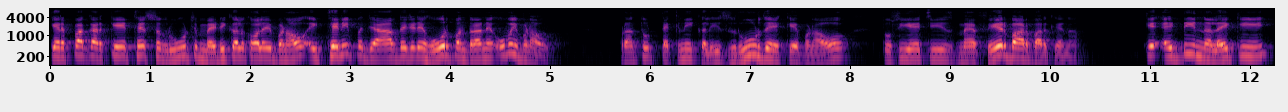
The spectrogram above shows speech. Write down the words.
ਕਿਰਪਾ ਕਰਕੇ ਇੱਥੇ ਸੰਗਰੂਰ ਚ ਮੈਡੀਕਲ ਕਾਲਜ ਬਣਾਓ। ਇੱਥੇ ਨਹੀਂ, ਪੰਜਾਬ ਦੇ ਜਿਹੜੇ ਹੋਰ 15 ਨੇ ਉਹ ਵੀ ਬਣਾਓ। ਪਰੰਤੂ ਟੈਕਨੀਕਲੀ ਜ਼ਰੂਰ ਦੇਖ ਕੇ ਬਣਾਓ। ਤੁਸੀਂ ਇਹ ਚੀਜ਼, ਮੈਂ ਫੇਰ ਬਾਰ-ਬਾਰ ਕਹਿਣਾ ਕਿ ਐਡੀ ਨਲਾਇਕੀ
